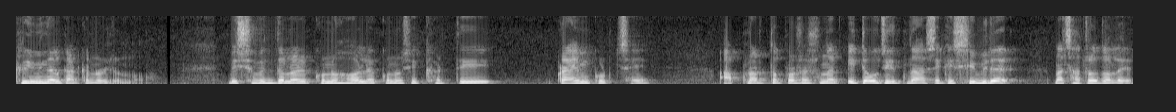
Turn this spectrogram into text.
ক্রিমিনাল কাটানোর জন্য। বিশ্ববিদ্যালয়ের কোনো হলে কোনো শিক্ষার্থী ক্রাইম করছে, আপনার তো প্রশাসনের এটা উচিত না সে কি শিবিরের না ছাত্র দলের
